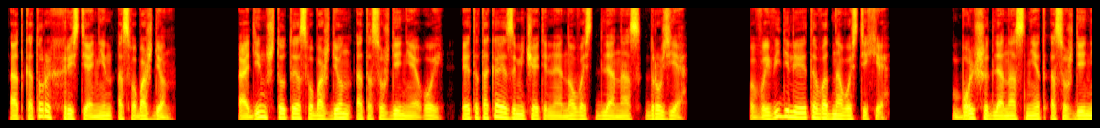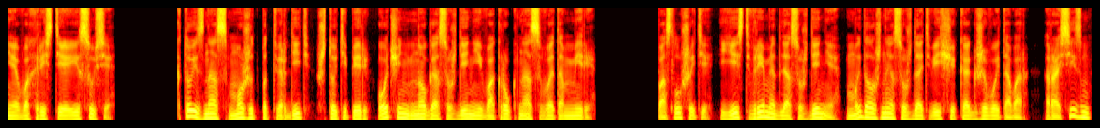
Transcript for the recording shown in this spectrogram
от которых христианин освобожден. Один, что ты освобожден от осуждения «Ой», это такая замечательная новость для нас, друзья. Вы видели это в одного стихе. Больше для нас нет осуждения во Христе Иисусе. Кто из нас может подтвердить, что теперь очень много осуждений вокруг нас в этом мире? Послушайте, есть время для осуждения, мы должны осуждать вещи как живой товар, расизм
